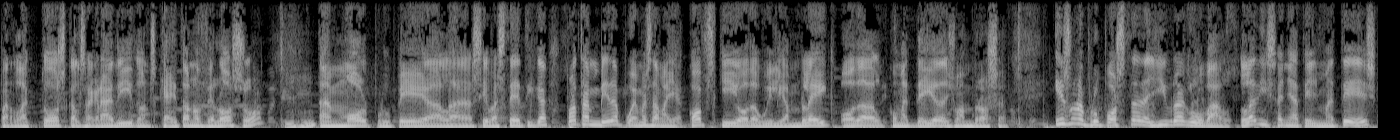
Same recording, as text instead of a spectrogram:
per lectors que els agradi doncs, Caetano Veloso, uh -huh. molt proper a la seva estètica, però també de poemes de Mayakovsky o de William Blake o del, com et deia, de Joan Brossa. És una proposta de llibre global. L'ha dissenyat ell mateix,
